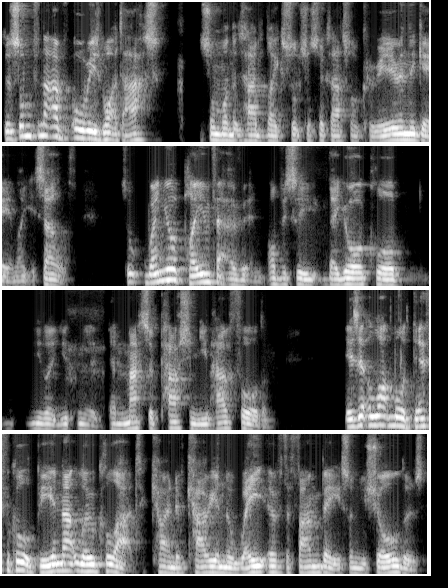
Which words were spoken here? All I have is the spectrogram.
There's something that I've always wanted to ask someone that's had like such a successful career in the game like yourself. So when you're playing for Everton, obviously they're your club, you know, you, you know, a massive passion you have for them is it a lot more difficult being that local lad, kind of carrying the weight of the fan base on your shoulders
